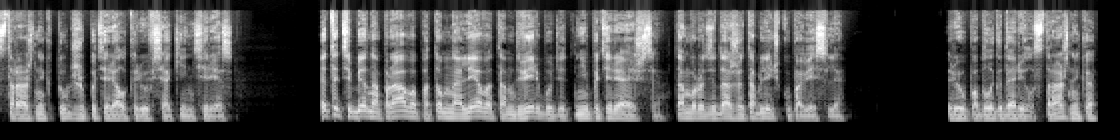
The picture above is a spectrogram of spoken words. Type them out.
Стражник тут же потерял к Рю всякий интерес. «Это тебе направо, потом налево, там дверь будет, не потеряешься. Там вроде даже табличку повесили». Рю поблагодарил стражника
